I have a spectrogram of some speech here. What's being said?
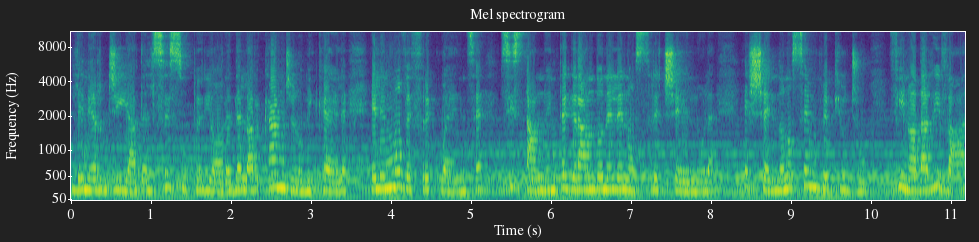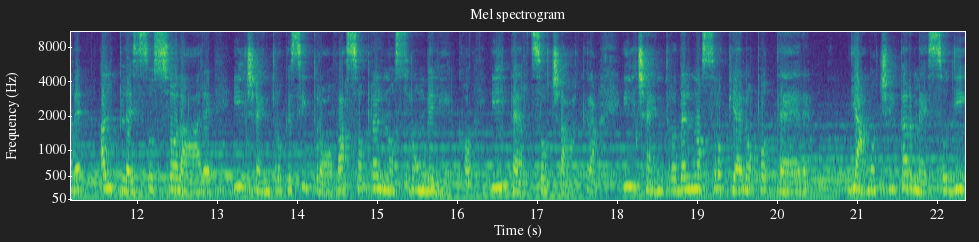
l'energia del sé superiore dell'Arcangelo Michele e le nuove frequenze si stanno integrando nelle nostre cellule e scendono sempre più giù fino ad arrivare al plesso solare, il centro che si trova sopra il nostro ombelico, il terzo chakra, il centro del nostro pieno potere. Diamoci il permesso di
